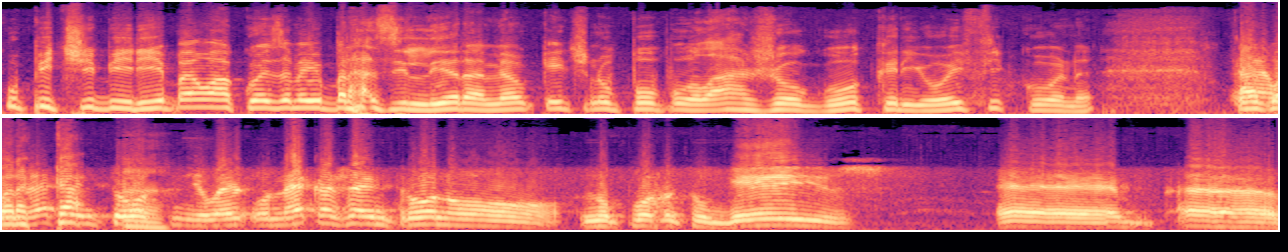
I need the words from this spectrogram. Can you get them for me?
O pitibiriba é uma coisa meio brasileira mesmo, que a gente no popular jogou, criou e ficou, né? É, Agora, o, Neca ca... entrou, ah. sim, o, Neca já entrou no, no português é, é,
